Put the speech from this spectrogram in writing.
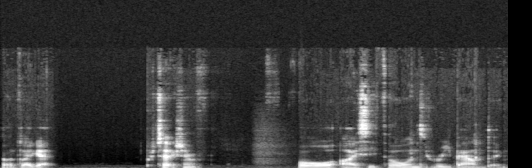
So what did I get? Protection for icy thorns rebounding.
